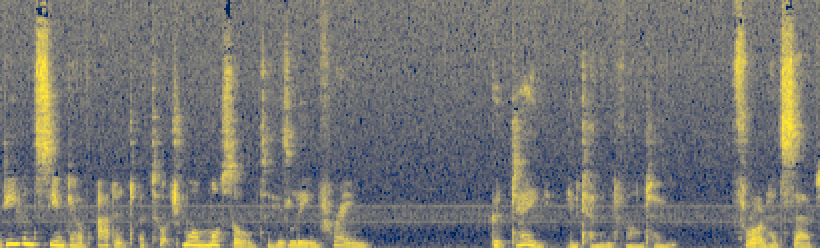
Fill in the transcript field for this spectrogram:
He'd even seemed to have added a touch more muscle to his lean frame. Good day, Lieutenant Vanto, Thrawn had said,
